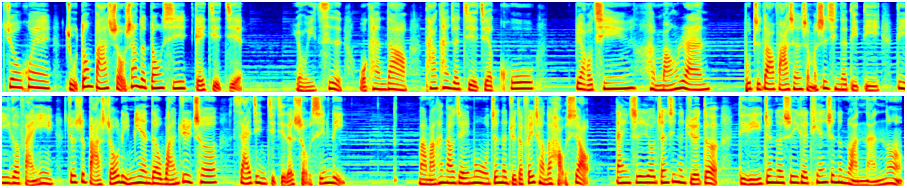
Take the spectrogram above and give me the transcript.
就会主动把手上的东西给姐姐。有一次，我看到他看着姐姐哭，表情很茫然，不知道发生什么事情的弟弟，第一个反应就是把手里面的玩具车塞进姐姐的手心里。妈妈看到这一幕，真的觉得非常的好笑，但是又真心的觉得弟弟真的是一个天生的暖男呢。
